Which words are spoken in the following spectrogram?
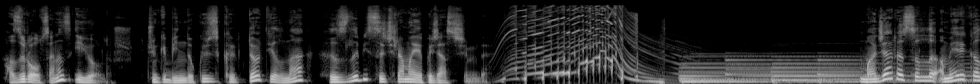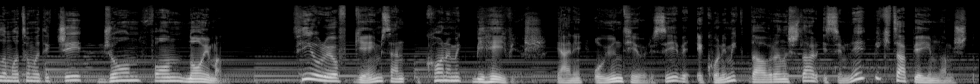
Hazır olsanız iyi olur. Çünkü 1944 yılına hızlı bir sıçrama yapacağız şimdi. Macar asıllı Amerikalı matematikçi John von Neumann, Theory of Games and Economic Behavior yani oyun teorisi ve ekonomik davranışlar isimli bir kitap yayımlamıştı.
